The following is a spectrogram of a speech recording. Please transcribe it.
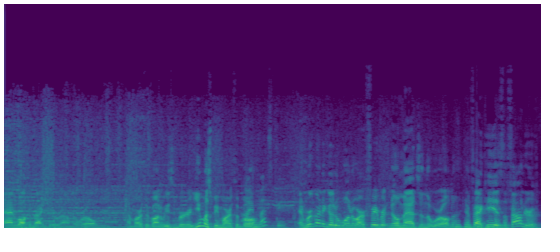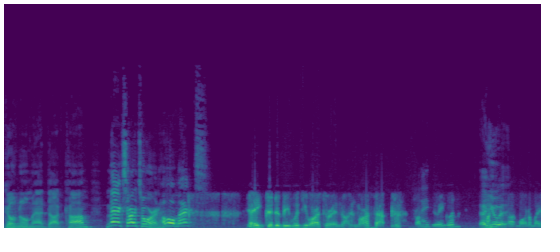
And welcome back to Around the World. I'm Arthur von Wiesenberger. You must be Martha Bull. I must be. And we're going to go to one of our favorite nomads in the world. In fact, he is the founder of GoNomad.com, Max Hartshorne. Hello, Max. Hey, good to be with you, Arthur and, and Martha from Hi. New England. Are you- Uh, one of my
